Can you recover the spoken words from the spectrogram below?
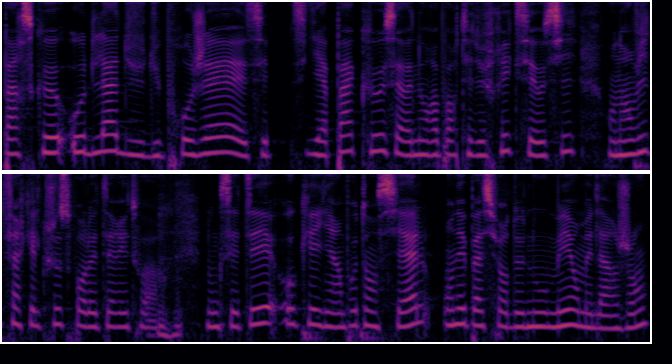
parce que au-delà du, projet, il n'y a pas que ça va nous rapporter du fric, c'est aussi on a envie de faire quelque chose pour le territoire. Mhm. Donc c'était ok, il y a un potentiel, on n'est pas sûr de nous, mais on met de l'argent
